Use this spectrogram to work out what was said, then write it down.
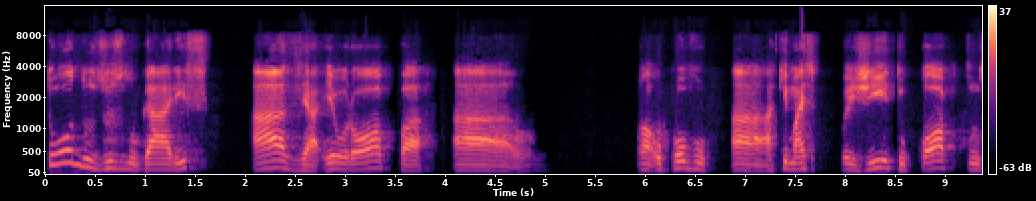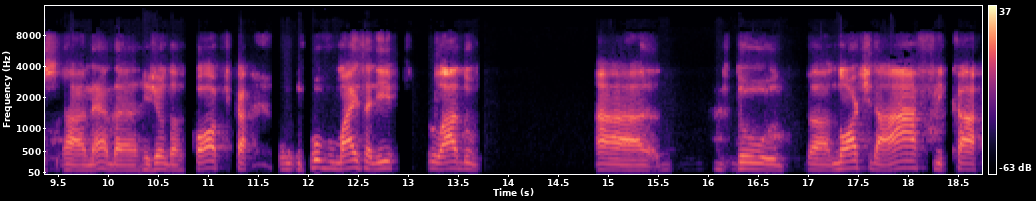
todos os lugares, Ásia, Europa, a, a, o povo a, aqui mais o Egito, coptos, a, né, da região da Cóptica, um, um povo mais ali para o lado a, do da norte da África.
